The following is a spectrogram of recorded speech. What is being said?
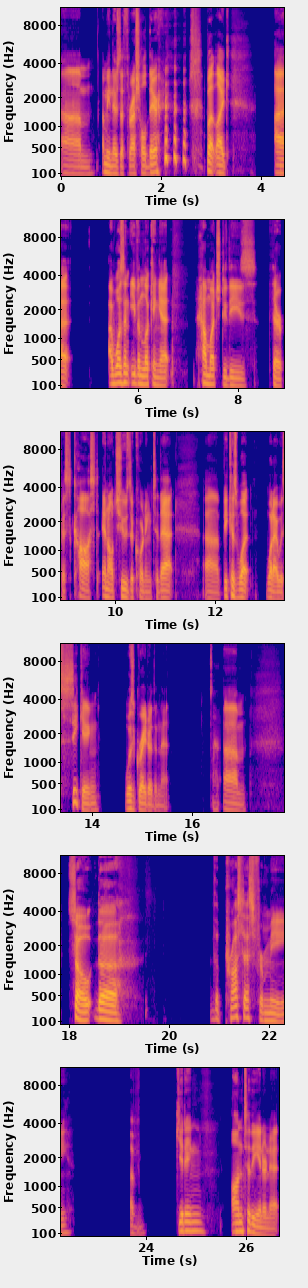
Um, I mean, there's a threshold there, but like, I I wasn't even looking at how much do these therapists cost, and I'll choose according to that, uh, because what what I was seeking was greater than that. Um, so the the process for me of getting onto the internet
